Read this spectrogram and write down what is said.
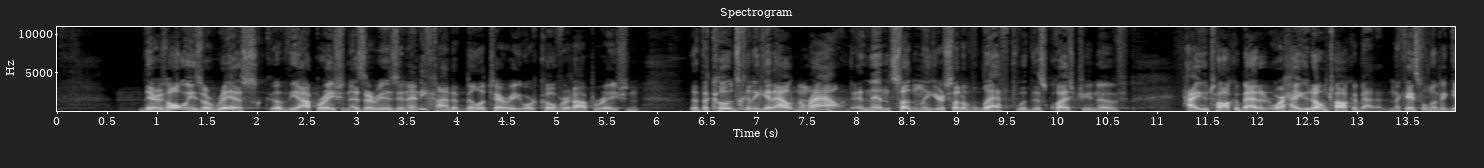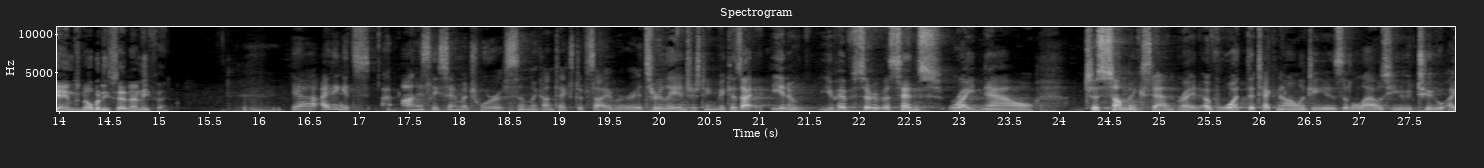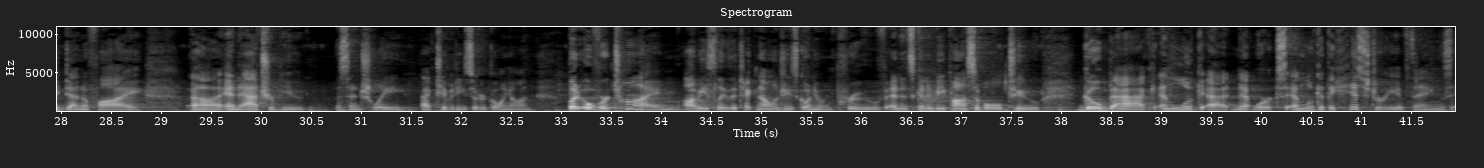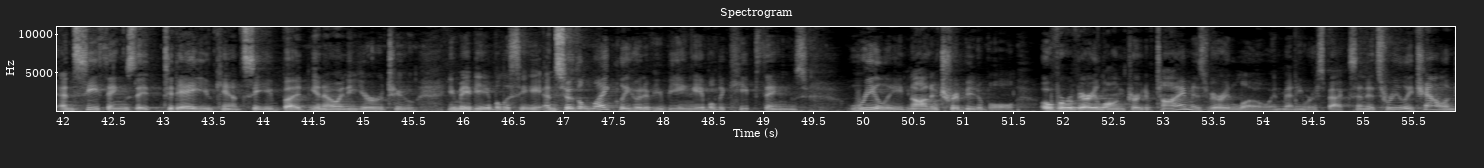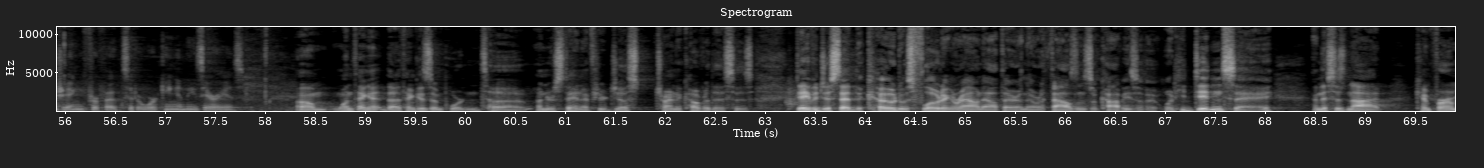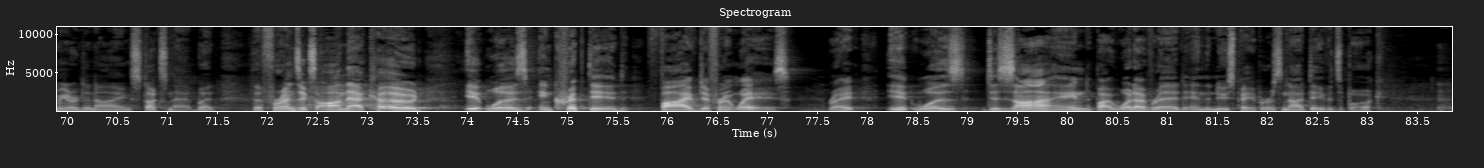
there's always a risk of the operation, as there is in any kind of military or covert operation, that the code's going to get out and around. And then suddenly you're sort of left with this question of how you talk about it or how you don't talk about it. In the case of Olympic Games, nobody said anything. Yeah, I think it's honestly so much worse in the context of cyber. It's really interesting because I, you know, you have sort of a sense right now to some extent, right, of what the technology is that allows you to identify uh, and attribute essentially activities that are going on. But over time, obviously the technology is going to improve and it's going to be possible to go back and look at networks and look at the history of things and see things that today you can't see, but you know, in a year or two you may be able to see. And so the likelihood of you being able to keep things really non-attributable over a very long period of time is very low in many respects. And it's really challenging for folks that are working in these areas. Um, one thing that I think is important to understand if you're just trying to cover this is David just said the code was floating around out there and there were thousands of copies of it. What he didn't say, and this is not confirming or denying Stuxnet, but the forensics on that code, it was encrypted five different ways, right? It was designed, by what I've read in the newspapers, not David's book,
